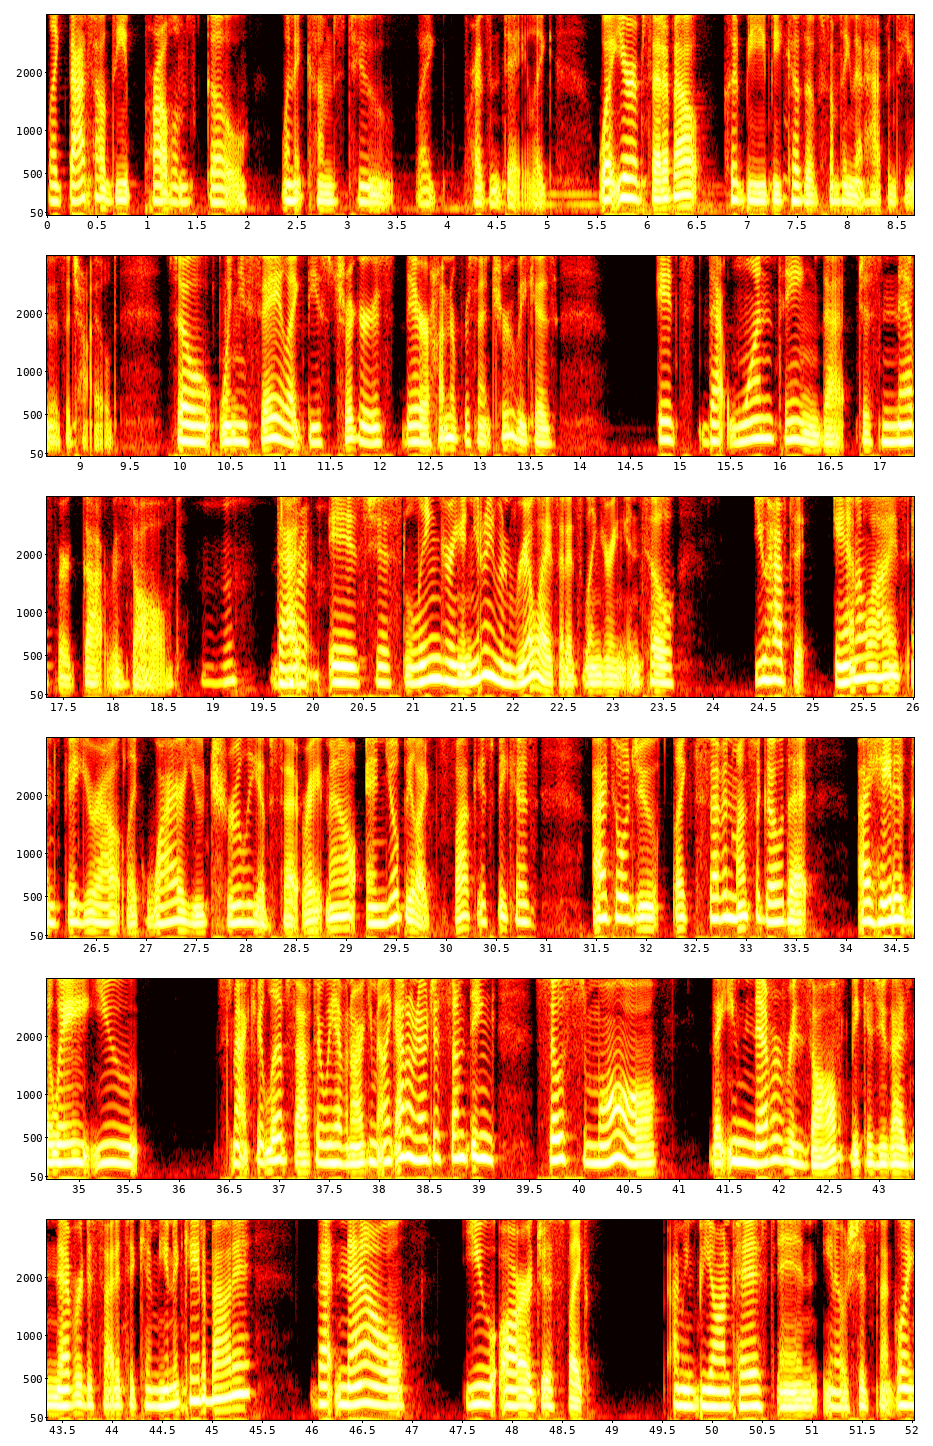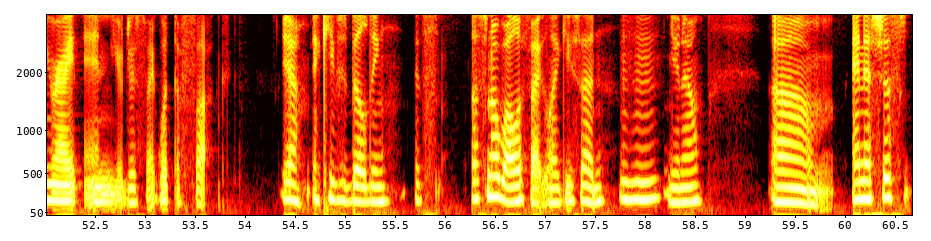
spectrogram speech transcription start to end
Like that's how deep problems go when it comes to like present day. Like what you're upset about could be because of something that happened to you as a child. So when you say like these triggers, they're 100% true because it's that one thing that just never got resolved Mm-hmm. that is Right. just lingering and you don't even realize that it's lingering until you have to analyze and figure out like why are you truly upset right now and you'll be like fuck it's because i told you like 7 months ago that i hated the way you smack your lips after we have an argument like i don't know just something so small that you never resolved because you guys never decided to communicate about it that now you are just like I mean beyond pissed and you know shit's not going right and you're just like what the fuck. Yeah, it keeps building. It's a snowball effect, like you said. Mhm. You know, um, and it's just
